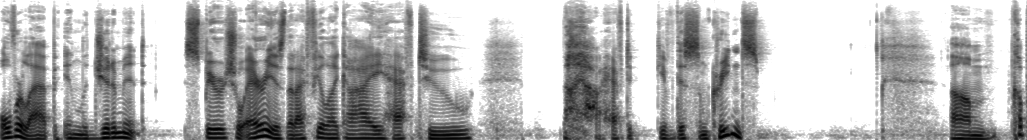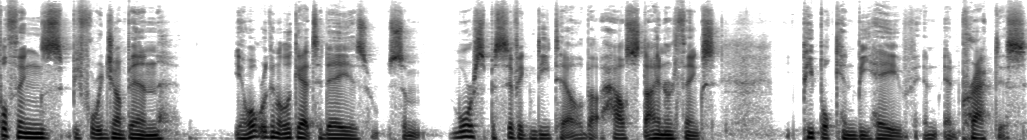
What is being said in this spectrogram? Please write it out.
overlap in legitimate spiritual areas that I feel like I have to I have to give this some credence. A um, couple things before we jump in. You know, what we're going to look at today is some more specific detail about how Steiner thinks people can behave and, and practice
